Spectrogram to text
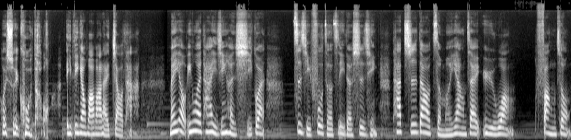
会睡过头，一定要妈妈来叫他。没有，因为他已经很习惯自己负责自己的事情，他知道怎么样在欲望、放纵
